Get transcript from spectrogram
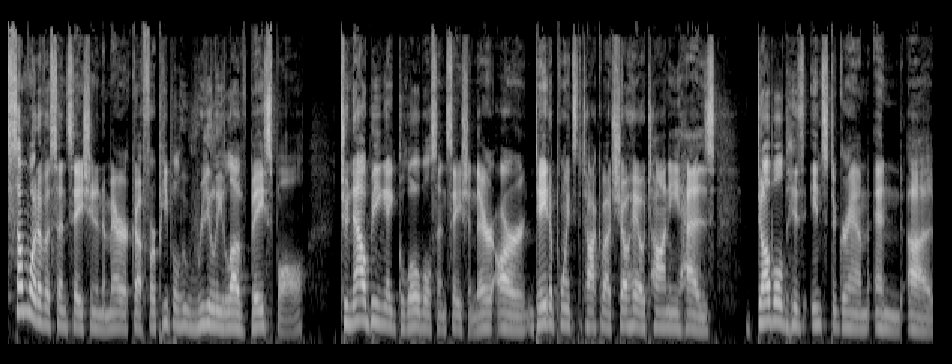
somewhat of a sensation in America for people who really love baseball to now being a global sensation. There are data points to talk about. Shohei Ohtani has doubled his Instagram and uh,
